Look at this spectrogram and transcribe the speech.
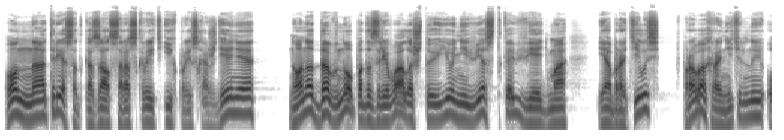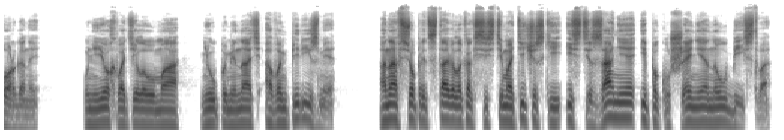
Он наотрез отказался раскрыть их происхождение, но она давно подозревала, что ее невестка — ведьма, и обратилась в правоохранительные органы. У нее хватило ума не упоминать о вампиризме она все представила как систематические истязания и покушения на убийство.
